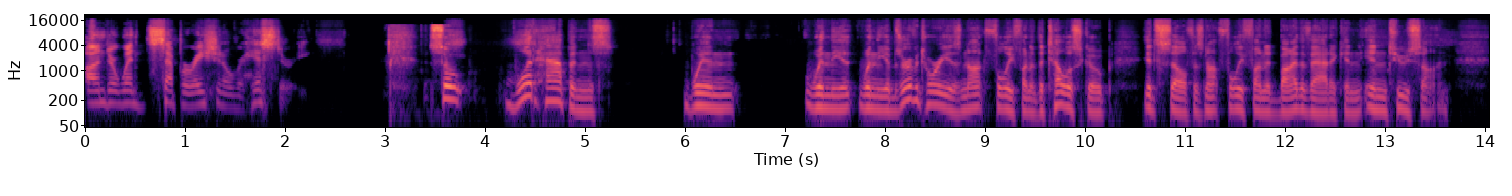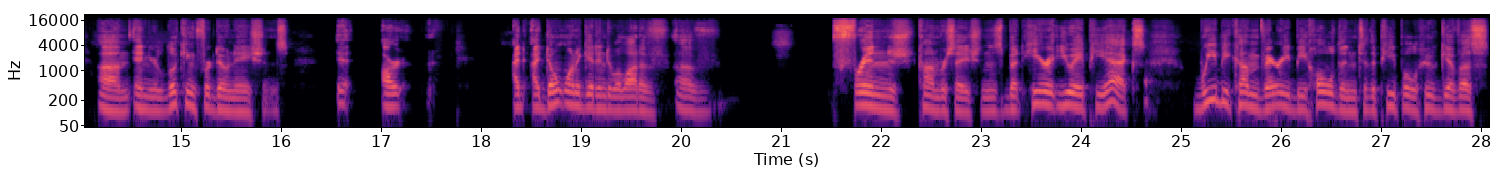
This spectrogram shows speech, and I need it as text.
underwent separation over history. So what happens when when the when the observatory is not fully funded, the telescope itself is not fully funded by the Vatican in Tucson, um, and you're looking for donations, it, are I, I don't want to get into a lot of of fringe conversations, but here at UAPX, we become very beholden to the people who give us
